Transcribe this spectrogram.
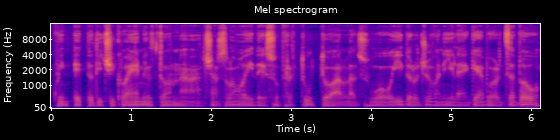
Quintetto di Chico Hamilton, a Charles Lloyd e soprattutto al suo idolo giovanile Gabor Zabot,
